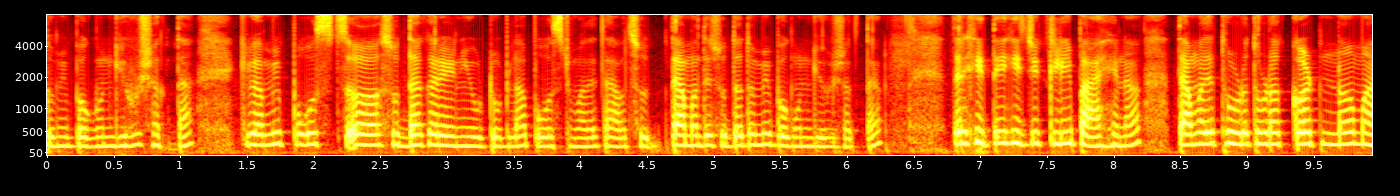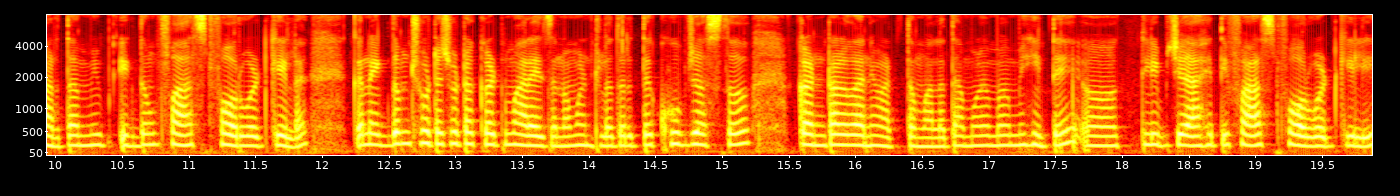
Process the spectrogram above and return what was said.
तुम्ही बघून घेऊ शकता किंवा मी पोस्ट सुद्धा करेन यूट्यूबला पोस्टमध्ये त्या सु त्यामध्ये सुद्धा तुम्ही बघून घेऊ शकता. तर इथे ही जी क्लिप आहे ना त्यामध्ये थोडं थोडं कट न मारता मी एकदम फास्ट फॉरवर्ड केलं कारण एकदम छोट्या छोट्या कट मारायचं ना म्हटलं तर ते खूप जास्त कंटाळवाने वाटतं मला. त्यामुळे मग मी इथे क्लिप जी आहे ती फास्ट फॉरवर्ड केली.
